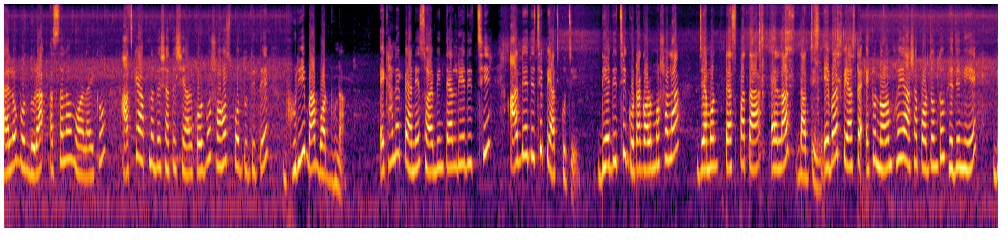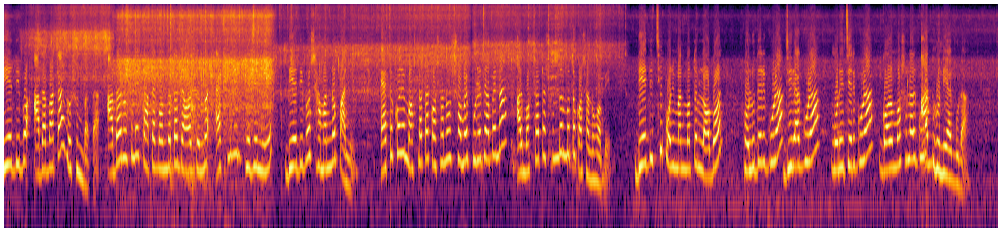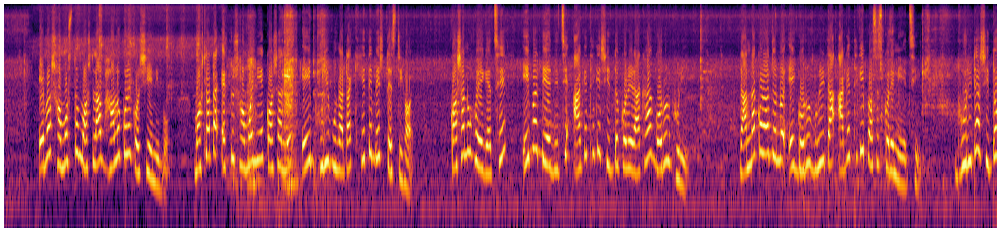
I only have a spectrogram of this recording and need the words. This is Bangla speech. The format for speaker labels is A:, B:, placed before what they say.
A: হ্যালো বন্ধুরা, আসসালামু আলাইকুম। আজকে আপনাদের সাথে শেয়ার করব সহজ পদ্ধতিতে ভুরি বা বটভুনা। এখানে প্যানে সয়াবিন তেল দিয়ে দিচ্ছি, আর দিয়ে দিচ্ছি পেঁয়াজ কুচি। দিয়ে দিচ্ছি গোটা গরম মশলা, যেমন তেজপাতা, এলাচ, দারচিনি। এবার পেঁয়াজটা একটু নরম হয়ে আসা পর্যন্ত ভেজে নিয়ে দিয়ে দিব আদা বাটা, রসুন বাটা। আদা, রসুনের কাঁচা গন্ধটা যাওয়ার জন্য এক মিনিট ভেজে নিয়ে দিয়ে দিব সামান্য পানি। এত করে মশলাটা কষানোর সময় পুড়ে যাবে না, আর মশলাটা সুন্দর মতো কষানো হবে। দিয়ে দিচ্ছি পরিমাণ মতো লবণ, হলুদের গুঁড়া, জিরা গুঁড়া, মরিচের গুঁড়া, গরম মশলার গুঁড়া ধনিয়া গুঁড়া। এবার সমস্ত মশলা ভালো করে কষিয়ে নিব। মশলাটা একটু সময় নিয়ে কষালে এই ভুরি ভুনাটা খেতে বেশ টেস্টি হয়। কষানো হয়ে গেছে। এবার দিয়ে দিচ্ছি আগে থেকে সিদ্ধ করে রাখা গরুর ভুড়ি। রান্না করার জন্য এই গরুর ভুঁড়িটা আগে থেকেই প্রসেস করে নিয়েছি। ভুঁড়িটা সিদ্ধ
